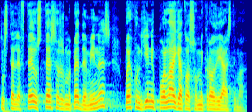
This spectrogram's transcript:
τους τελευταίους τέσσερους με πέντε μήνες που έχουν γίνει πολλά για τόσο μικρό διάστημα.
